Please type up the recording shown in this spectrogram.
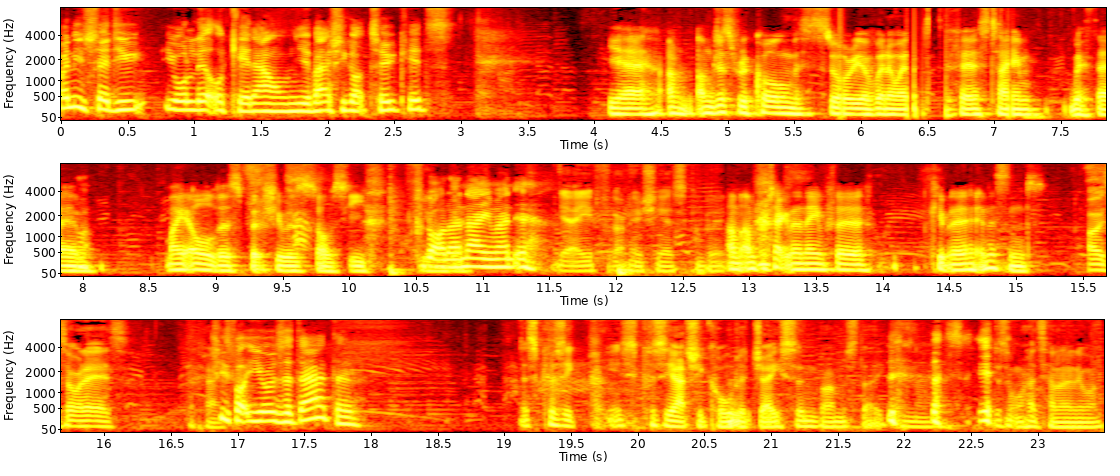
When you said you your little kid, Alan, you've actually got two kids. Yeah, I'm, I'm just recalling the story of when I went the first time with um, my oldest, but she was obviously. Forgot her name, haven't you? Yeah, you've forgotten who she is completely. I'm, I'm protecting the name for keeping her innocent. oh, is that what it is? Okay. She's got you as a dad, though. It's because he, it's 'cause he actually called her Jason by mistake. And, uh, he doesn't want to tell anyone.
